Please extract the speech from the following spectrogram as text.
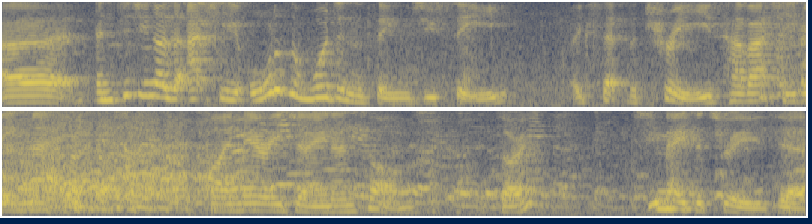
Uh, and did you know that actually all of the wooden things you see, except the trees, have actually been made by Mary Jane and Tom? Sorry? She made the trees, yeah.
